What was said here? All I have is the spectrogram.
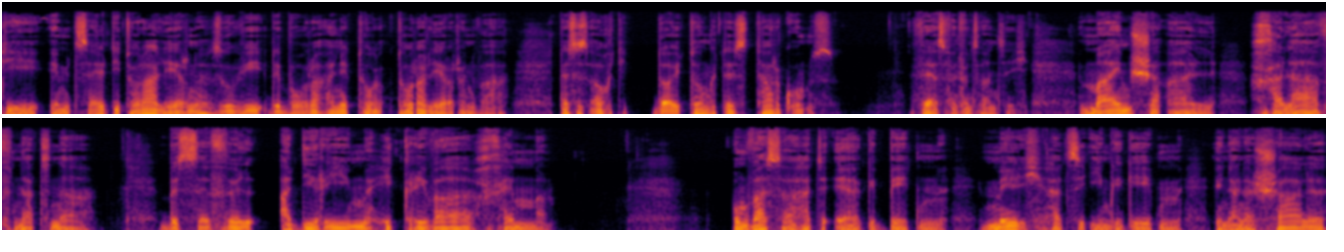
die im Zelt die Tora lehren, so wie Deborah eine Tora-Lehrerin war. Das ist auch die Deutung des Targums. Vers 25. Maim Sha'al Chalaf Natna Besefel Adirim Hikriva Chemma um Wasser hatte er gebeten, Milch hat sie ihm gegeben, in einer Schale,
